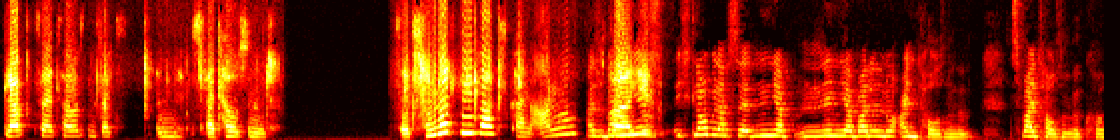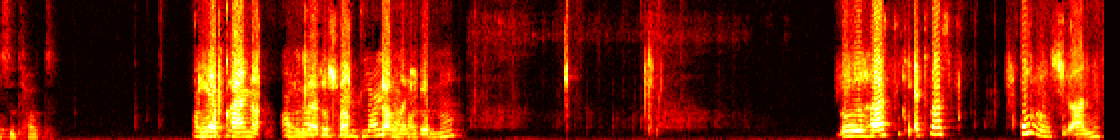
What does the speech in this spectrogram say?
Ich glaube 2006, äh, 2000. 600 V-Bucks, keine Ahnung. Also bei mir, ist, ich glaube, dass der Ninja, Ninja Bundle nur 1000, ge- 2000 gekostet hat. Aber Ich habe keine aber Ahnung mehr, dafür das war lange hatte, ne? Du hörst dich etwas komisch an.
